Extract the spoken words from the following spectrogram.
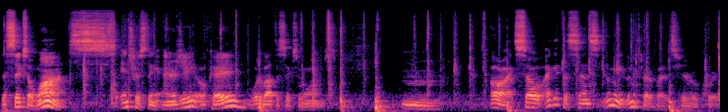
The Six of Wands. Interesting energy. Okay. What about the Six of Wands? Hmm. All right. So I get the sense. Let me let me clarify this here real quick.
